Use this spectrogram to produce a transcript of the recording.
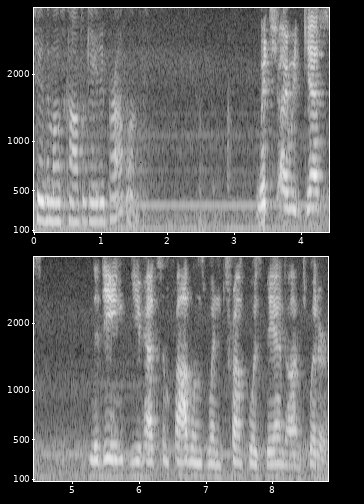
to the most complicated problems. Which I would guess, Nadine, you had some problems when Trump was banned on Twitter.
